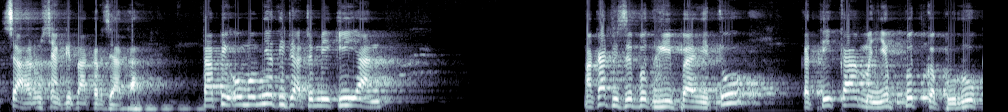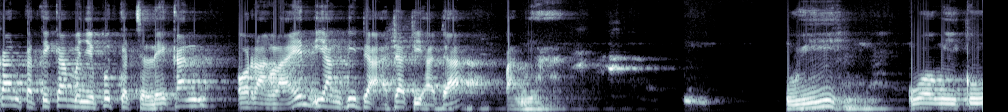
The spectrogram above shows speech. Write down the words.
seharusnya kita kerjakan. Tapi umumnya tidak demikian. Maka disebut ghibah itu ketika menyebut keburukan, ketika menyebut kejelekan orang lain yang tidak ada di hadapannya. Wih, wong iku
